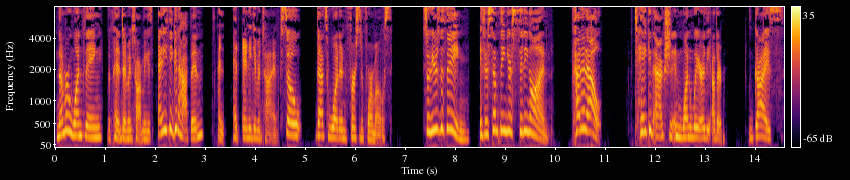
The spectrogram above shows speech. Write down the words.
number one thing the pandemic taught me is anything can happen and at any given time. So that's one and first and foremost. So here's the thing. If there's something you're sitting on, cut it out. Take an action in one way or the other. Guys,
